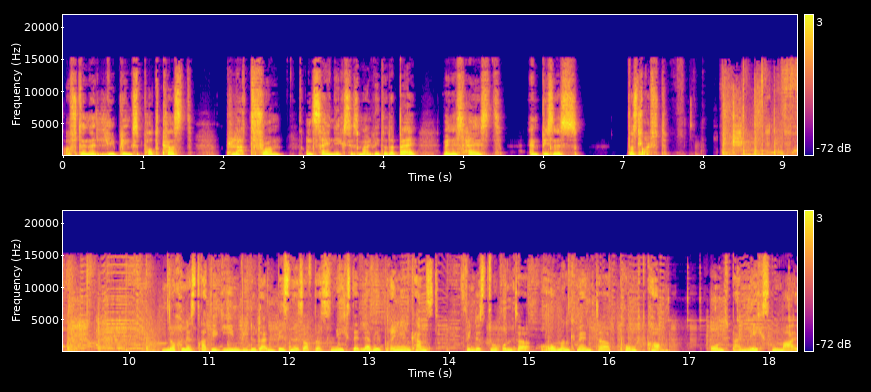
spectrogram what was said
auf deiner Lieblings-Podcast-Plattform und sei nächstes Mal wieder dabei, wenn es heißt, ein Business, das läuft. Noch mehr Strategien, wie du dein Business auf das nächste Level bringen kannst, findest du unter romanquenter.com. Und beim nächsten Mal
